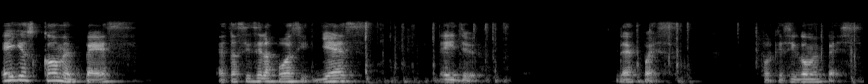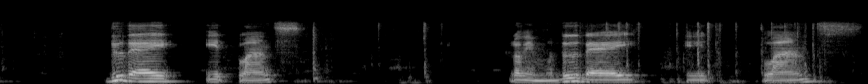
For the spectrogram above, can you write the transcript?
Ellos comen pez. Estas sí se las puedo decir. Yes, they do. Después, porque sí comen pez. Do they eat plants? Lo mismo. Do they eat plants?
